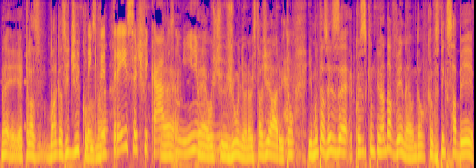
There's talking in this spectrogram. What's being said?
né? E aquelas vagas ridículas, tem que né? ter três certificados é, no mínimo. É, o, o júnior, né? O estagiário. Então, e muitas vezes é coisas que não tem nada a ver, né? Então, você tem que saber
